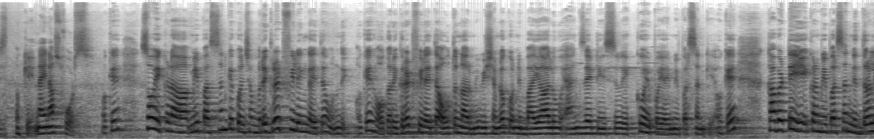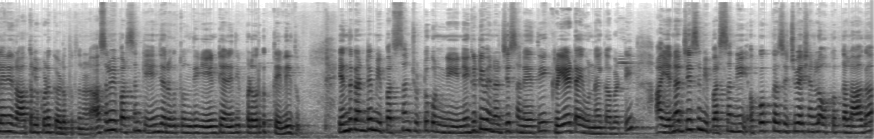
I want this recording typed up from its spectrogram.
yes okay nine of swords okay? So ఇక్కడ మీ పర్సన్కి కొంచెం రిగ్రెట్ ఫీలింగ్ అయితే ఉంది. ఓకే? ఒక రిగ్రెట్ ఫీల్ అయితే అవుతున్నారు మీ విషయంలో. కొన్ని భయాలు యాంగ్జైటీస్ ఎక్కువైపోయాయి మీ పర్సన్కి. ఓకే? కాబట్టి ఇక్కడ మీ పర్సన్ నిద్రలేని రాత్రులు కూడా గడుపుతున్నాడు అసలు మీ పర్సన్కి ఏం జరుగుతుంది? ఏంటి అనేది ఇప్పటివరకు తెలీదు. ఎందుకంటే మీ పర్సన్ చుట్టూ కొన్ని నెగిటివ్ ఎనర్జీస్ అనేది క్రియేట్ అయి ఉన్నాయి కాబట్టి ఆ ఎనర్జీస్ మీ పర్సన్ని ఒక్కొక్క సిచ్యువేషన్లో ఒక్కొక్కలాగా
